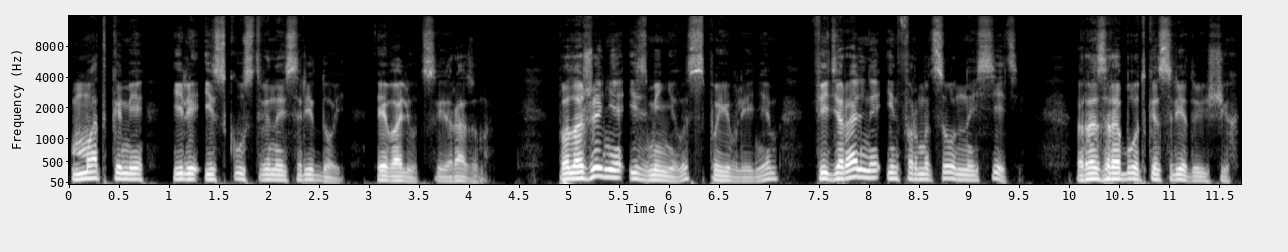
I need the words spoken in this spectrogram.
матками или искусственной средой эволюции разума. Положение изменилось с появлением Федеральной информационной сети. Разработка следующих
